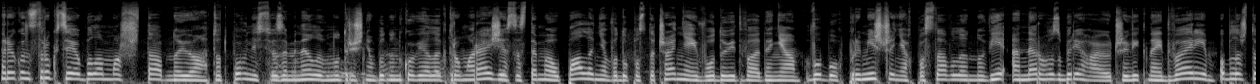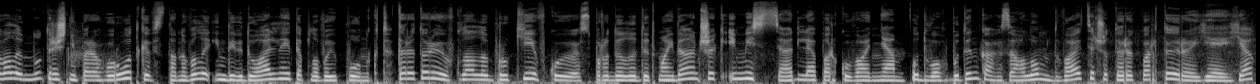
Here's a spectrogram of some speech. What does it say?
Реконструкція була масштабною. Тут повністю замінили внутрішньобудинкові електромережі, системи опалення, водопостачання і водовідведення. В обох приміщеннях поставили нові енергозберігаючі вікна й двері, облаштували внутрішні перегородки, встановили індивідуальний тепловий пункт. Територію вклали бруківкою, спорудили дитмайданчик і місця для паркування. У двох будинках загалом 24 квартири є як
